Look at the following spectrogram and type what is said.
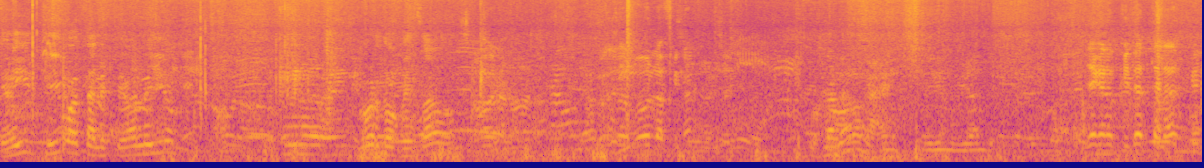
Y ahí, pues, hasta el Esteban yo. Gordo, pesado. la final. Ojalá. Ya que nos quitaste el ángel.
